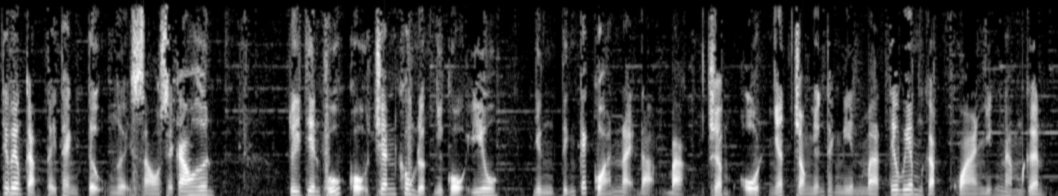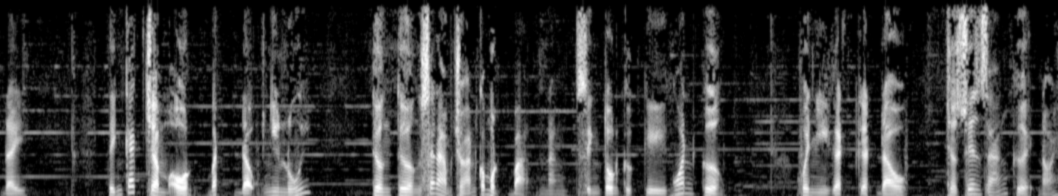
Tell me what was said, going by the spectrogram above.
Tiêu viêm cảm thấy thành tựu người sau sẽ cao hơn. Tuy thiên phú cổ chân không được như cổ yêu Nhưng tính cách của hắn lại đạm bạc trầm ổn nhất trong những thanh niên mà tiêu viêm gặp qua những năm gần đây. Tính cách trầm ổn, bất động như núi thường thường sẽ làm cho hắn có một bản năng sinh tồn cực kỳ ngoan cường. Huỳnh Nhi gật gật đầu, chợt xuyên dáng cười nói,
